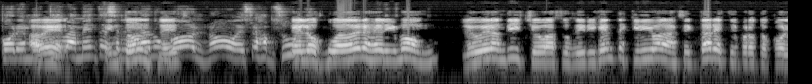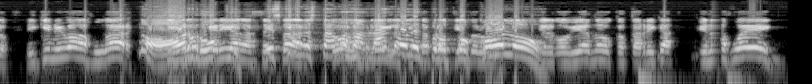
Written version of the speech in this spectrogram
por emotivamente celebrar un gol. No, eso es absurdo. Que los jugadores de Limón le hubieran dicho a sus dirigentes que no iban a aceptar este protocolo y que no iban a jugar. No, no querían aceptar es que no estamos hablando del protocolo. El gobierno de Costa Rica que no jueguen.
